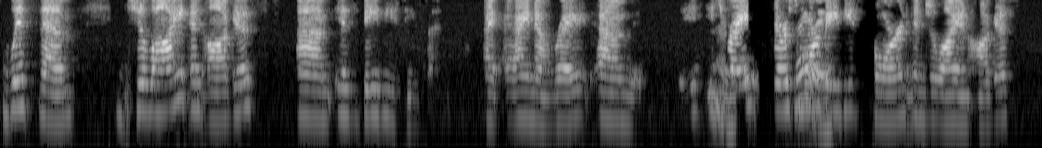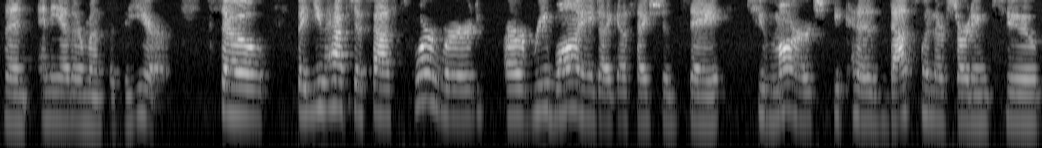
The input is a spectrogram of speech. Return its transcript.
with them, July and August um, is baby season. I, I know, right? Um, yeah. Right? There's really? more babies born in July and August than any other month of the year. So, but you have to fast forward or rewind, I guess I should say, to March because that's when they're starting to,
